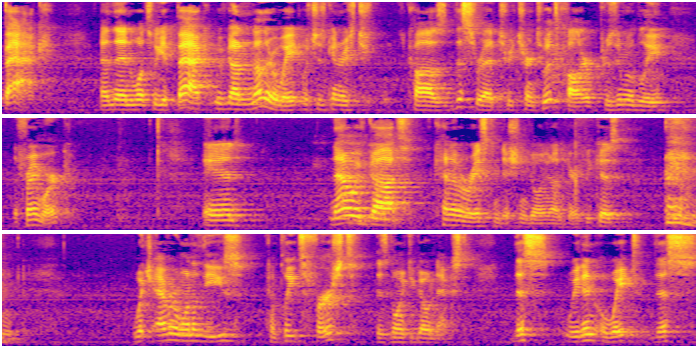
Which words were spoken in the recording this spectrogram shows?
back. And then once we get back, we've got another await, which is going to cause this thread to return to its caller, presumably the framework. And now we've got kind of a race condition going on here because whichever one of these completes first is going to go next. This, we didn't await this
